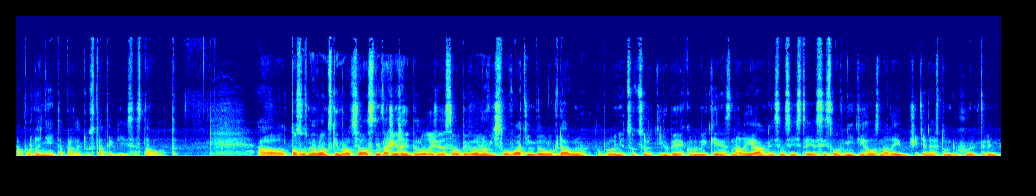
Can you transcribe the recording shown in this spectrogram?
a podle něj teprve tu strategii sestavovat. To, co jsme v loňském roce vlastně zažili, bylo to, že se objevilo nový slovo a tím byl lockdown. To bylo něco, co do té doby ekonomiky neznali a nejsem si jistý, jestli slovníky ho znali, určitě ne v tom duchu, ve kterým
